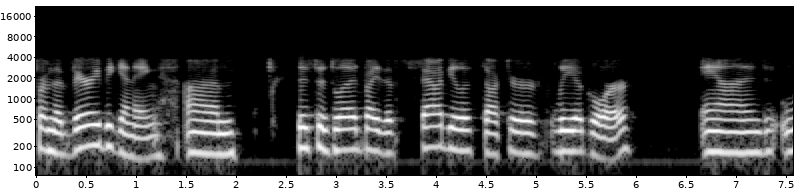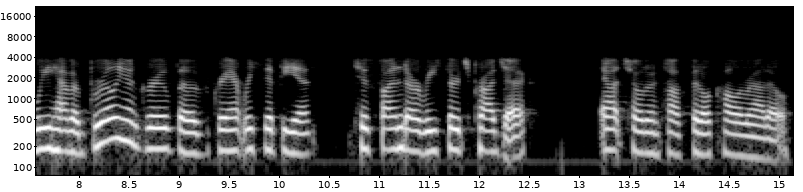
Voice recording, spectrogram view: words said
from the very beginning. Um, this is led by the fabulous Dr. Lia Gore, and we have a brilliant group of grant recipients to fund our research projects at Children's Hospital Colorado.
